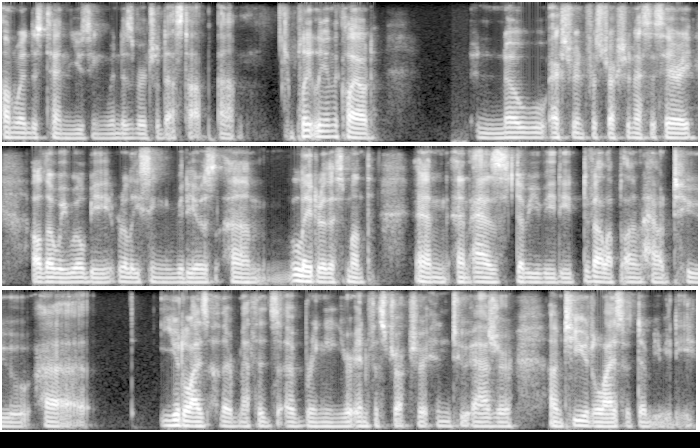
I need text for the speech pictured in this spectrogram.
on Windows 10 using Windows Virtual Desktop um, completely in the cloud. No extra infrastructure necessary, although we will be releasing videos um, later this month and, and as WVD developed on how to uh, utilize other methods of bringing your infrastructure into Azure um, to utilize with WVD.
